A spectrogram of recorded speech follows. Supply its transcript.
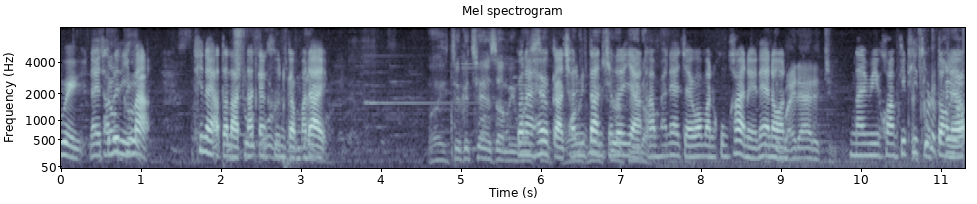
เว่ยนายทำได้ดีมาก ที่นายอัตลัดนัดกลางคืนกลับมาได้ ก็นายให้โอกาสฉันวินตันฉันเลยอยากทำให้แน่ใจว่ามันคุ้มค่าเหนื่อยแน่นอน นายมีความคิดที่ถูกต้องแล้ว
